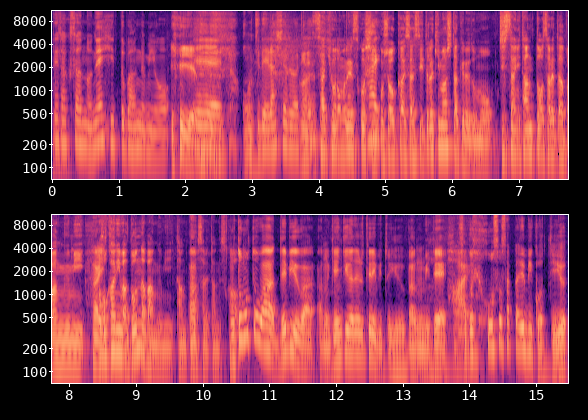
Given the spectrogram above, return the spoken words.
でたくさんのねヒット番組を、いえいえ。えーお持ちでいらっしゃるわけはいです。先ほどもね少しはい。ご紹介させていただきましたけれども、実際に担当された番組、はい。他にはどんな番組担当されたんですか？もともとはデビューはあの元気が出るテレビという番組で、はい。そこで放送作家予備校っていう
